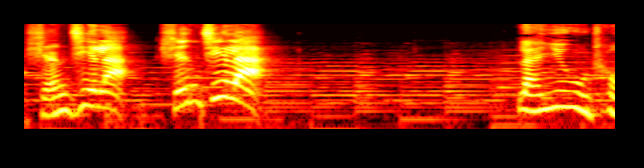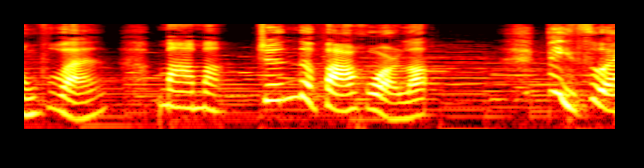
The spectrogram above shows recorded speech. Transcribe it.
生气啦，生气啦！蓝鹦鹉重复完，妈妈真的发火了，闭嘴！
